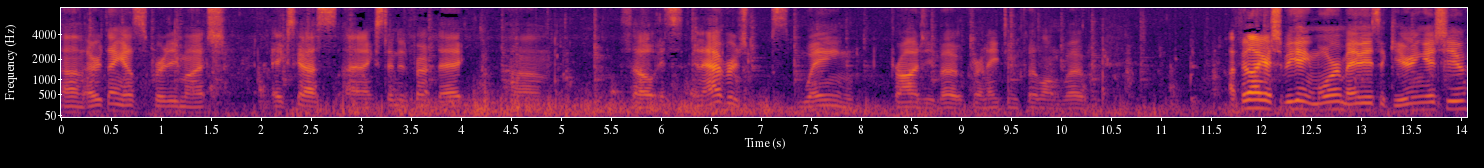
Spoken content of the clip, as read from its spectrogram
Um, everything else is pretty much, it's got an extended front deck. Um, so it's an average weighing Prodigy boat for an 18 foot long boat. I feel like I should be getting more. Maybe it's a gearing issue.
